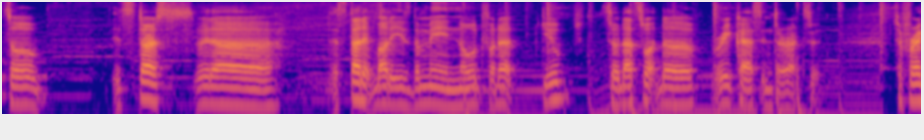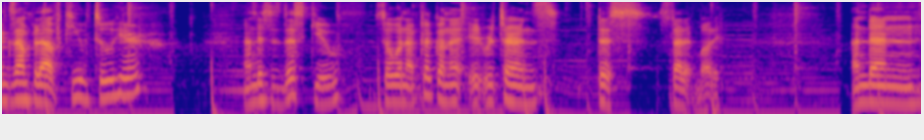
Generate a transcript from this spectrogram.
So it starts with a the static body is the main node for that cube. So that's what the raycast interacts with. So for example I have cube 2 here and this is this cube so when I click on it it returns this static body. And then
